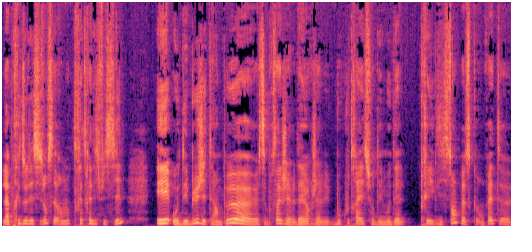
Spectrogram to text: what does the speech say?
la prise de décision, c'est vraiment très très difficile. Et au début, j'étais un peu, euh, c'est pour ça que j'avais d'ailleurs j'avais beaucoup travaillé sur des modèles préexistants parce qu'en fait, euh,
